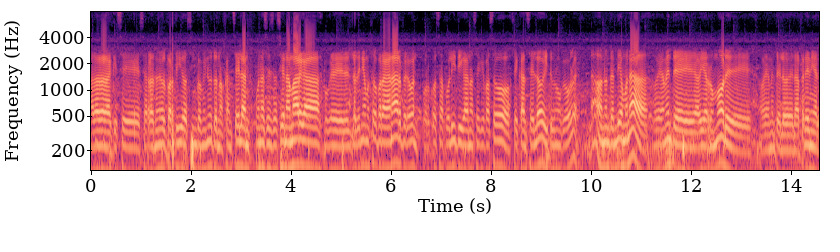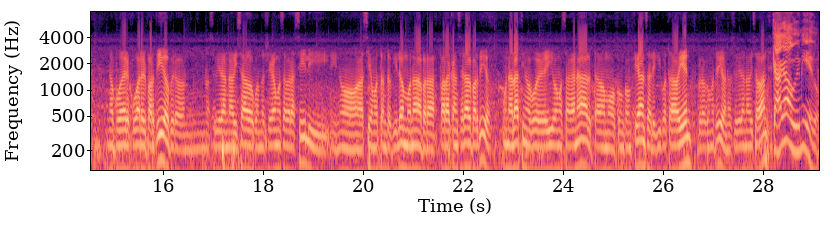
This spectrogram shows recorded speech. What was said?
a la hora que se, se reanudó el partido, cinco minutos nos cancelan. Una sensación amarga porque lo teníamos todo para ganar, pero bueno, por cosas políticas, no sé qué pasó, se canceló y tuvimos que volver. No, no entendíamos nada. Obviamente había rumores, de, obviamente lo de la Premier, no poder jugar el partido, pero nos hubieran avisado cuando llegamos a Brasil y, y no hacíamos tanto quilombo, nada para, para cancelar el partido. Una lástima porque íbamos a ganar, estábamos con confianza, el equipo estaba bien, pero como te digo, nos hubieran avisado antes. Cagado de miedo.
